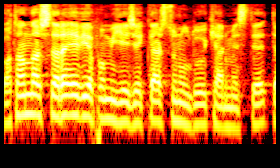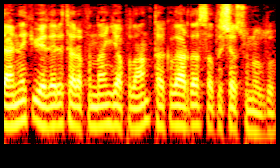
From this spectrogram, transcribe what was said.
Vatandaşlara ev yapımı yiyecekler sunulduğu kermeste dernek üyeleri tarafından yapılan takılar da satışa sunuldu.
